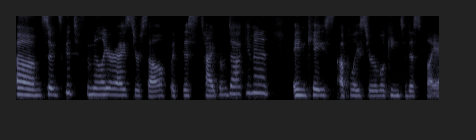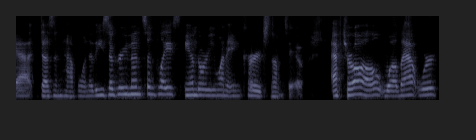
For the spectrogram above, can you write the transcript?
Um, so it's good to familiarize yourself with this type of document in case a place you're looking to display at doesn't have one of these agreements in place and or you want to encourage them to. After all, while that work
